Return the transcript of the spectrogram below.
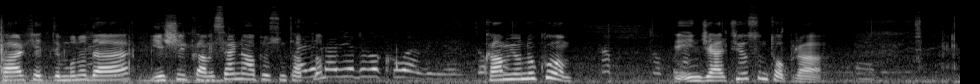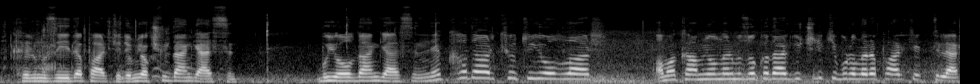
Park ettim bunu da. Yeşil kamyon. Sen ne yapıyorsun tatlım? Kamyonu kum. E, inceltiyorsun toprağı. Kırmızıyı da park ediyorum. Yok şuradan gelsin. Bu yoldan gelsin. Ne kadar kötü yollar. Ama kamyonlarımız o kadar güçlü ki buralara park ettiler.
